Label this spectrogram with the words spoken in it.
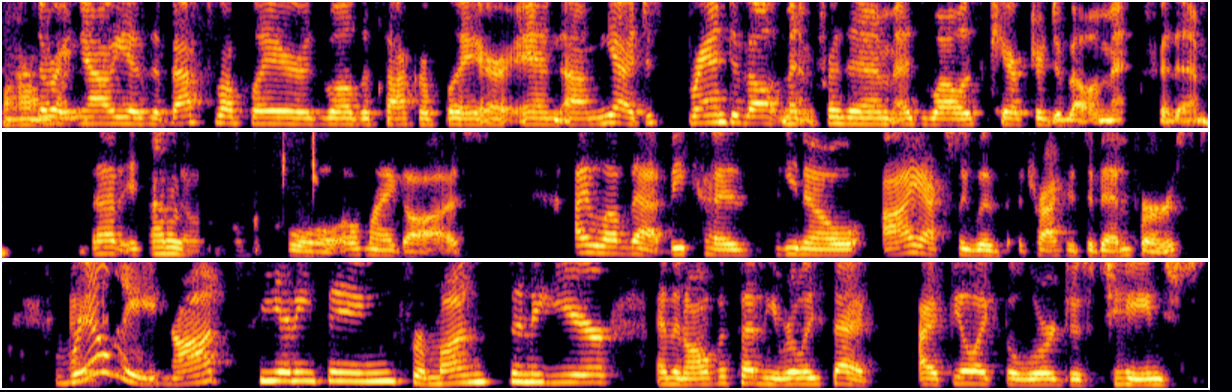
Wow. So right now he has a basketball player as well as a soccer player, and um, yeah, just brand development for them as well as character development for them. That is That is- so cool. Oh my gosh. I love that because, you know, I actually was attracted to Ben first. Really? Not see anything for months and a year. And then all of a sudden he really said, I feel like the Lord just changed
